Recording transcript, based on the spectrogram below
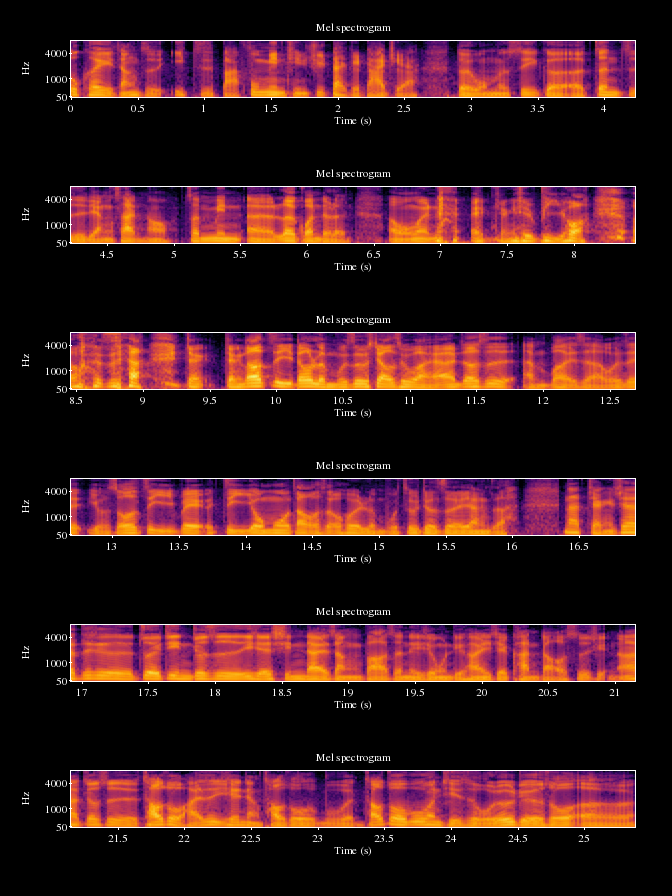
不可以这样子一直把负面情绪带给大家。对，我们是一个呃正直良善哦正面呃乐观的人啊。我们 哎讲一些屁话啊，是啊，讲讲到自己都忍不住笑出来啊，就是嗯、啊、不好意思啊，我这有时候自己被自己幽默到的时候会忍不住就这样子啊。那讲一下这个最近就是一些心态上发生的一些问题和一些看到的事情，那就是操作还是先讲操作的部分。操作的部分其实我就觉得说呃。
